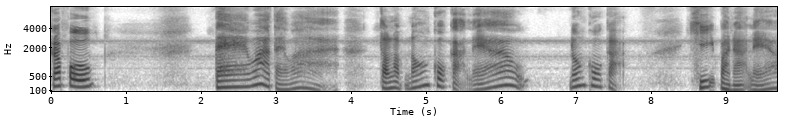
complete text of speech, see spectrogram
ครับผมแต่ว่าแต่ว่าสำหรับน้องโกกะแล้ว น้องโกกะ คิบานะแล้ว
